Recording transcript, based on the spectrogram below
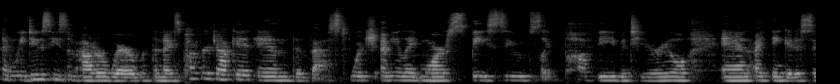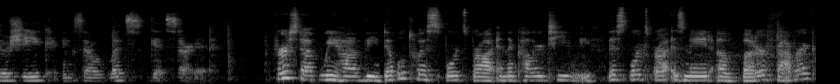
and we do see some outerwear with the nice puffer jacket and the vest, which emulate more spacesuits, like puffy material, and I think it is so chic. and So let's get started. First up, we have the Double Twist Sports Bra in the color Tea Leaf. This sports bra is made of butter fabric,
